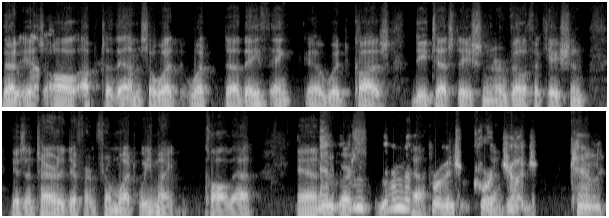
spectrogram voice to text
that it's all up to them. So what what uh, they think uh, would cause detestation or vilification is entirely different from what we might call that. And, And of course, then, then the yeah. provincial court Yeah. judge can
